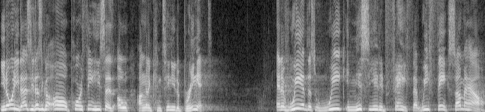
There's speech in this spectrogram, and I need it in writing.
you know what he does? He doesn't go, oh, poor thing. He says, oh, I'm going to continue to bring it. And if we have this weak, emaciated faith that we think somehow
